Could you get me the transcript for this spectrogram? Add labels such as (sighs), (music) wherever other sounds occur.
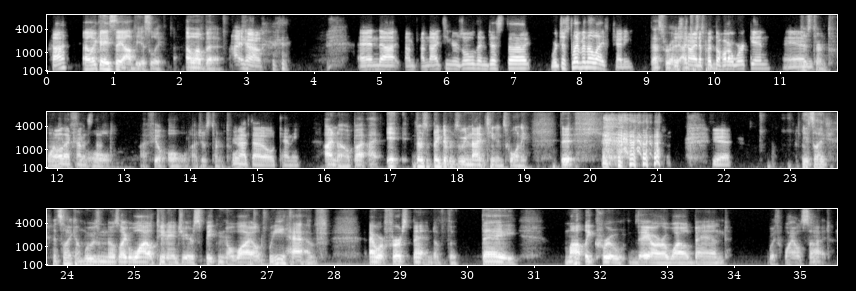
Huh? I like how you say obviously. I love that. I know. (laughs) and uh, I'm I'm 19 years old, and just uh, we're just living the life, Kenny. That's right. Just I trying just to put the hard work in, I and just turned 20. all that kinda stuff. old. I feel old. I just turned 20. you're not that old, Kenny. I know, but I it there's a big difference between 19 and 20. The- (laughs) yeah. It's like it's like I'm losing those like wild teenage years. Speaking of wild, we have our first band of the day, Motley Crue. They are a wild band with Wild Side.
